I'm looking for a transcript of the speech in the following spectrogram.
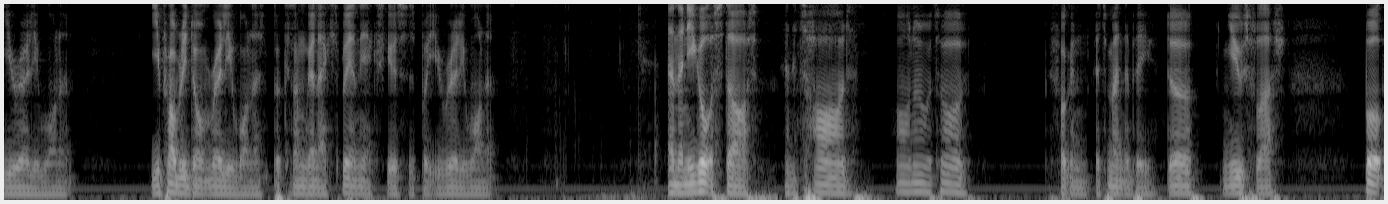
You really want it. You probably don't really want it because I'm going to explain the excuses, but you really want it and then you go to start, and it's hard. Oh no, it's hard. Fucking, it's meant to be. Duh. Newsflash. But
